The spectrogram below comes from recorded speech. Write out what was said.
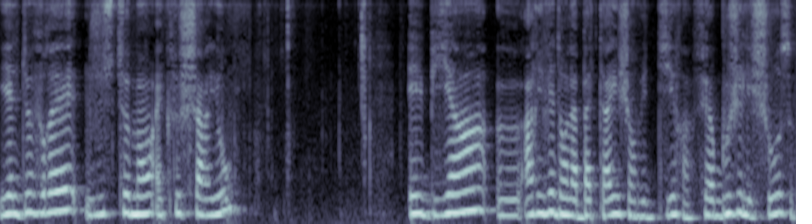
Et elle devrait, justement, avec le chariot, eh bien, euh, arriver dans la bataille, j'ai envie de dire, faire bouger les choses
